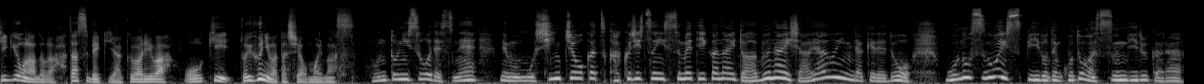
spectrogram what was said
企業などが果たすべき役割は大きいというふうに私は思います。本当にそうですね。でももう慎重かつ確実に進めていかないと危ないし危ういんだけれどものすごいスピードでことが進んでいるから、はい、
